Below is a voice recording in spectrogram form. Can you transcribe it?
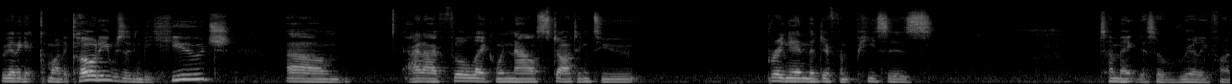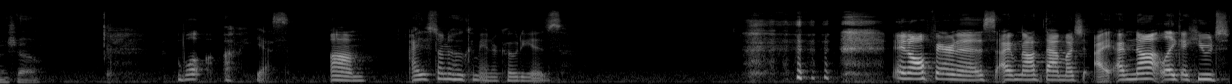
We're gonna get Commander Cody, which is gonna be huge. Um, and I feel like we're now starting to bring in the different pieces to make this a really fun show. Well, uh, yes. Um, I just don't know who Commander Cody is. In all fairness, I'm not that much. I, I'm not like a huge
